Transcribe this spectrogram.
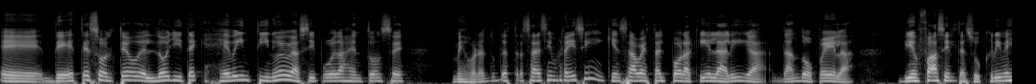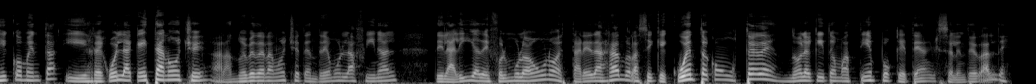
eh, de este sorteo del Logitech G29. Así puedas entonces mejorar tu destreza de sim racing y quién sabe estar por aquí en la liga dando pela Bien fácil, te suscribes y comentas. Y recuerda que esta noche, a las 9 de la noche, tendremos la final de la Liga de Fórmula 1. Estaré narrándola, así que cuento con ustedes. No le quito más tiempo. Que tengan excelente tarde.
